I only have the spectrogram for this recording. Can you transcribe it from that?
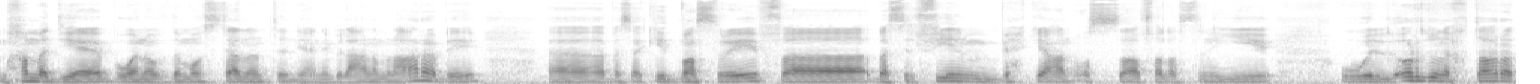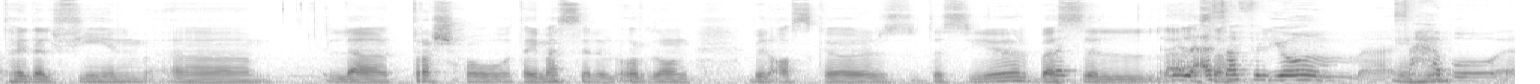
محمد دياب one of the most talented يعني بالعالم العربي آه بس أكيد مصري. فبس الفيلم بيحكي عن قصة فلسطينية والأردن اختارت هيدا الفيلم آه لترشحه تيمثل الأردن بال Oscars this year بس, بس للأسف اليوم سحبوا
